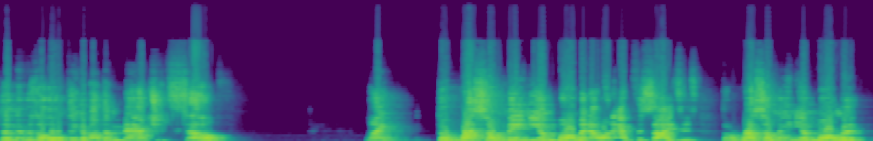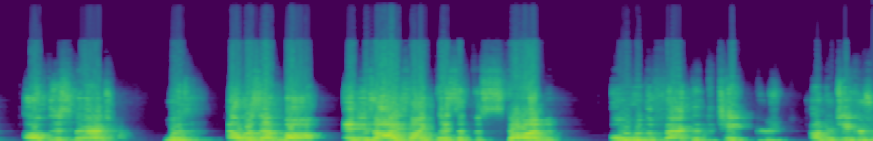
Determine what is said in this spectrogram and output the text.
Then there was the whole thing about the match itself. Like the WrestleMania moment, I want to emphasize this. The WrestleMania moment of this match was Elizemba and his eyes like this at the stun over the fact that the Taker's Undertaker's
